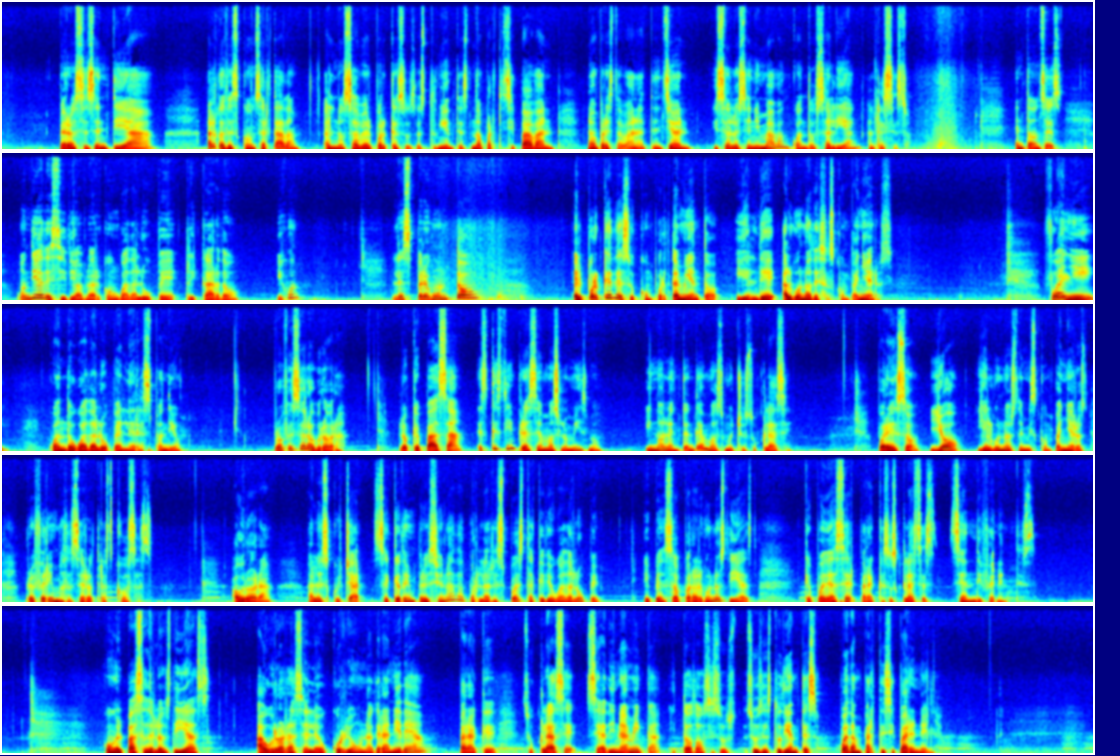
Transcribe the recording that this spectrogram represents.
pero se sentía algo desconcertada al no saber por qué sus estudiantes no participaban, no prestaban atención y solo se animaban cuando salían al receso. Entonces, un día decidió hablar con Guadalupe, Ricardo y Juan. Les preguntó el porqué de su comportamiento y el de alguno de sus compañeros. Fue allí cuando Guadalupe le respondió, Profesor Aurora, lo que pasa es que siempre hacemos lo mismo y no le entendemos mucho su clase. Por eso yo y algunos de mis compañeros preferimos hacer otras cosas. Aurora, al escuchar, se quedó impresionada por la respuesta que dio Guadalupe y pensó por algunos días qué puede hacer para que sus clases sean diferentes. Con el paso de los días, a Aurora se le ocurrió una gran idea para que su clase sea dinámica y todos sus, sus estudiantes puedan participar en ella.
